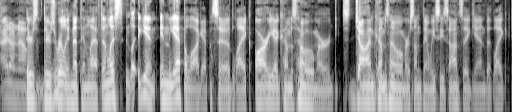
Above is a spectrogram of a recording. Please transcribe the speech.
I don't know. There's there's really nothing left unless again in the epilogue episode like Arya comes home or Jon comes home or something we see Sansa again but like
